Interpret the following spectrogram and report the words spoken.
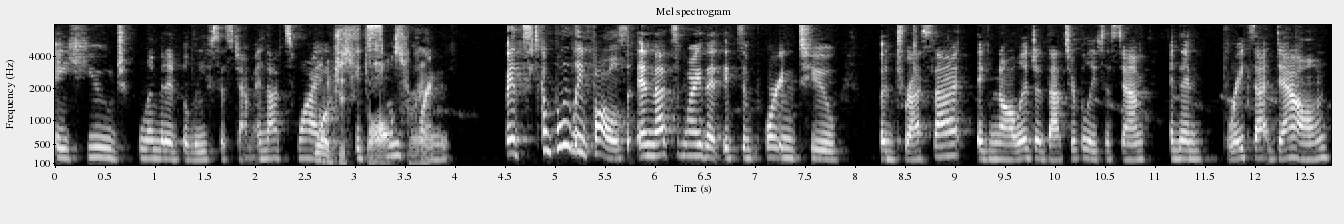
a huge limited belief system. And that's why well, it's false, so important. Right? It's completely false. And that's why that it's important to address that, acknowledge that that's your belief system, and then break that down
